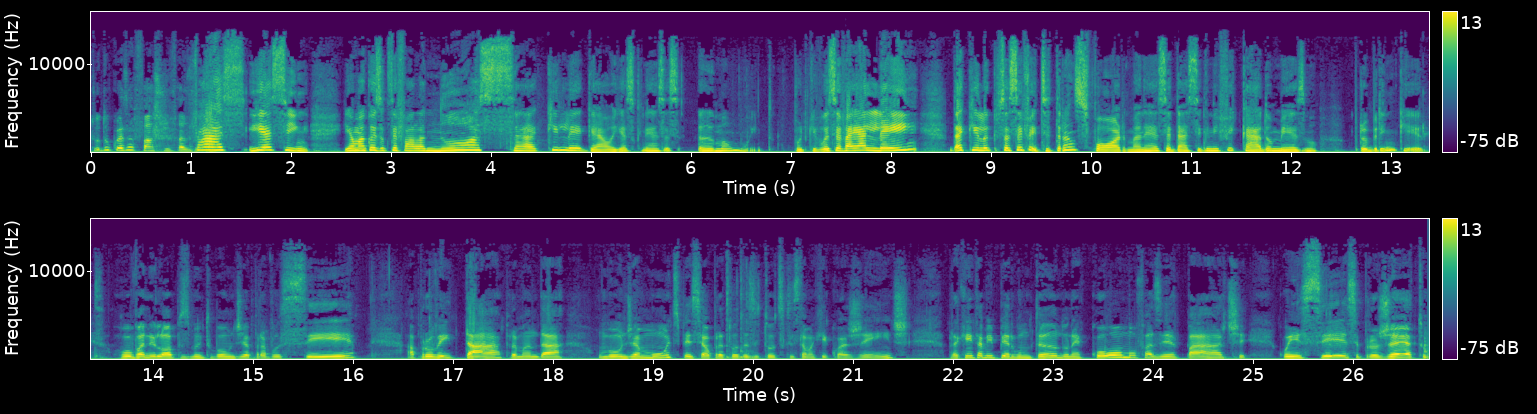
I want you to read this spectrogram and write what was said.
Tudo coisa fácil de fazer. Faz. E assim, e é uma coisa que você fala, nossa, que legal. E as crianças amam muito. Porque você vai além daquilo que precisa ser feito. Se transforma, né? Você dá significado mesmo para o brinquedo. Rovani Lopes, muito bom dia para você. Aproveitar para mandar um bom dia muito especial para todas e todos que estão aqui com a gente. Para quem está me perguntando, né, como fazer parte, conhecer esse projeto,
